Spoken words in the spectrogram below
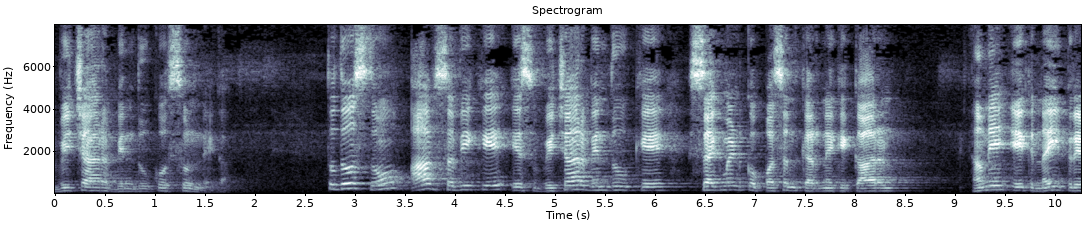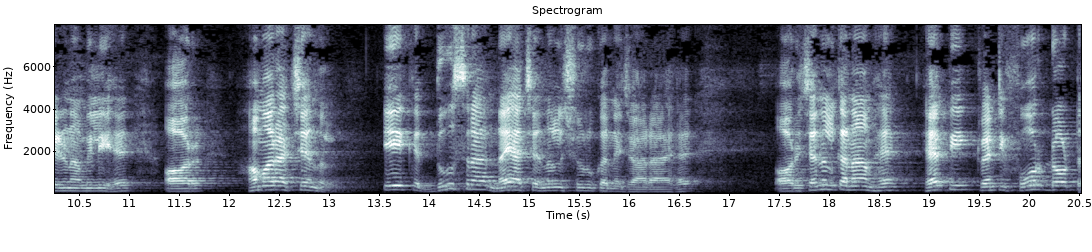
विचार बिंदु को सुनने का। तो दोस्तों, आप सभी के इस विचार बिंदु के सेगमेंट को पसंद करने के कारण हमें एक नई प्रेरणा मिली है और हमारा चैनल एक दूसरा नया चैनल शुरू करने जा रहा है और चैनल का नाम है happy twenty four dot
